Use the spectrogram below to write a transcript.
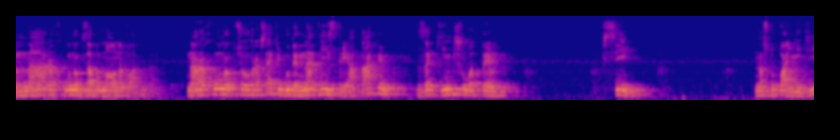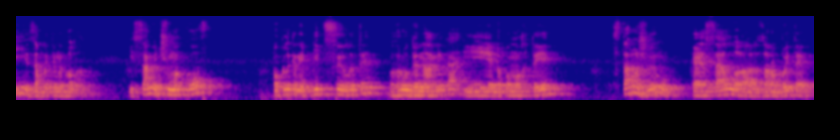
на рахунок забавного нападника. На рахунок цього гравця, який буде на вістрі атаки закінчувати всі наступальні дії забитими голами. І саме Чумаков покликаний підсилити гру динаміка і допомогти старожилу КСЛ е, заробити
